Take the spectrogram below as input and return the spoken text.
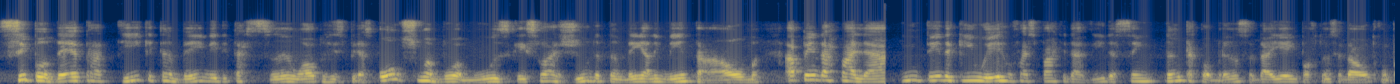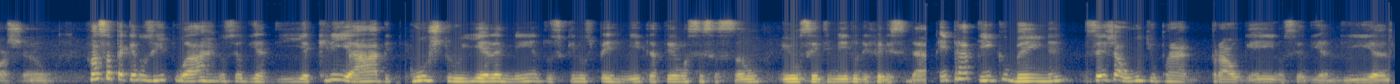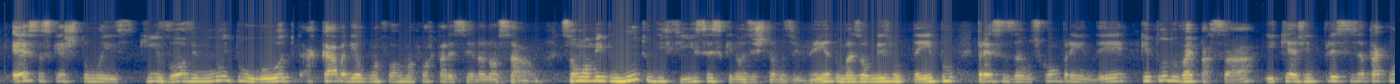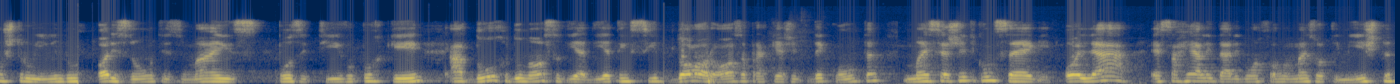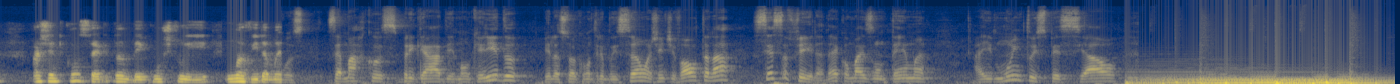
Se puder, pratique também meditação, autorrespiração. Ouça uma boa música, isso ajuda também, alimenta a alma. Aprenda a falhar, entenda que o erro faz parte da vida, sem tanta cobrança, daí a importância da autocompaixão. Faça pequenos rituais no seu dia a dia, crie hábitos, construir elementos que nos permitam ter uma sensação e um sentimento de felicidade. E pratique o bem, né? Seja útil para, alguém no seu dia a dia. Essas questões que envolvem muito o outro acaba de alguma forma fortalecendo a nossa alma. São momentos muito difíceis que nós estamos vivendo, mas ao mesmo tempo precisamos compreender que tudo vai passar e que a gente precisa estar construindo horizontes mais positivo, porque a dor do nosso dia a dia tem sido dolorosa para que a gente dê conta, mas se a gente consegue olhar essa realidade de uma forma mais otimista, a gente consegue também construir uma vida mais. Zé Marcos, obrigado, irmão querido, pela sua contribuição. A gente volta na sexta-feira, né, com mais um tema aí muito especial.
